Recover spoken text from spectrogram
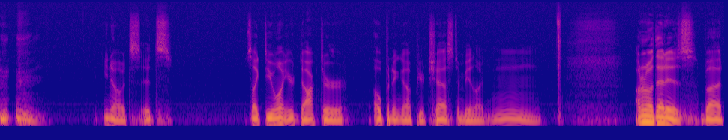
you know, it's it's it's like, do you want your doctor opening up your chest and being like, hmm, I don't know what that is, but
